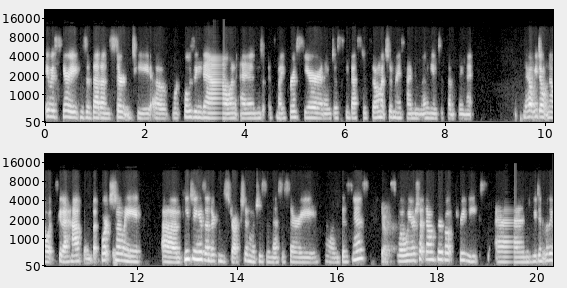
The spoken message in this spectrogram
it was scary because of that uncertainty of we're closing down and it's my first year and I just invested so much of my time and money into something that now we don't know what's going to happen. But fortunately, um, painting is under construction, which is a necessary um, business. Yeah. So we were shut down for about three weeks and we didn't really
